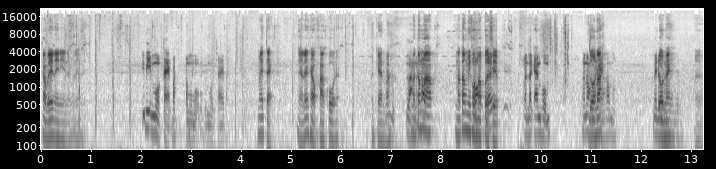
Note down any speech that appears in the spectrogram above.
กลับมาเล่นในนี้นะมาเล่นในนี้ พี่บีมหมวกแตกปะเอาหมวกเป็นหมวกใช้ปะ ไม่แตกเนี่ยเล่นแถวคาโก้เนี่ยสแกนมาหลังมันต้องมา มันต้องมีคนมาเปิดเซฟ มันสแกนผมข้างนอกโดนปะ สแกเข้ามาไม่โดนไหมโดนเออ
